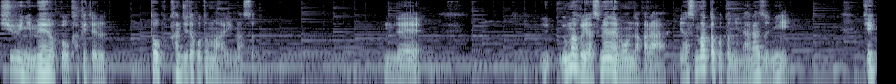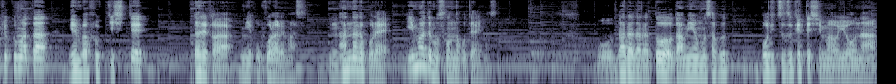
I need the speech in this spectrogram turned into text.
周囲に迷惑をかけてると感じたこともあります。で、うまく休めないもんだから、休まったことにならずに、結局また現場復帰して、誰かに怒られます。なんならこれ、今でもそんなことやります。こうだらだらとダメをむさぼり続けてしまうような、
